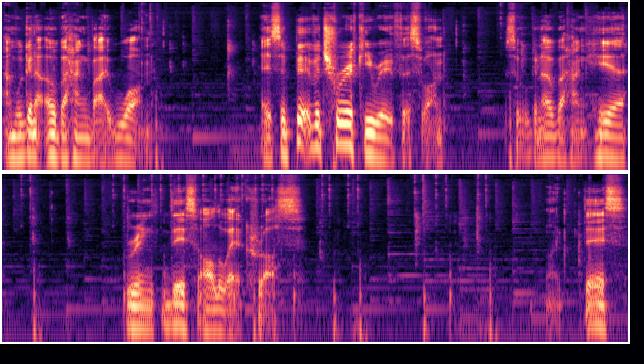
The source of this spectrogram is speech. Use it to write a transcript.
And we're going to overhang by one. It's a bit of a tricky roof, this one. So we're going to overhang here. Bring this all the way across. Like this.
